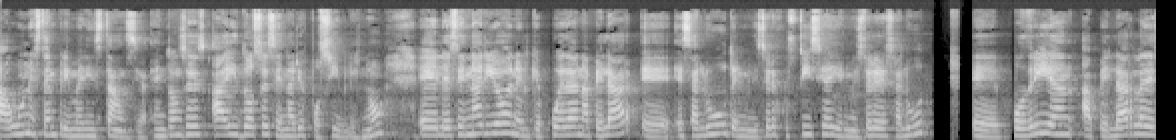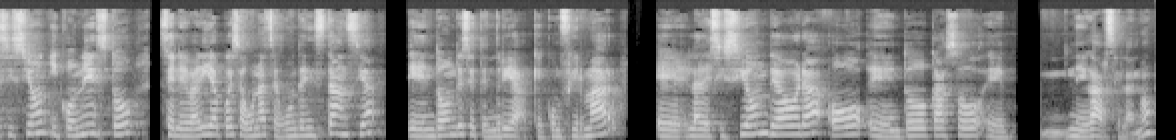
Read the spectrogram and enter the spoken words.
aún está en primera instancia. Entonces hay dos escenarios posibles, ¿no? El escenario en el que puedan apelar eh, es Salud, el Ministerio de Justicia y el Ministerio de Salud eh, podrían apelar la decisión y con esto se elevaría pues a una segunda instancia en donde se tendría que confirmar eh, la decisión de ahora o en todo caso negársela, ¿no?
